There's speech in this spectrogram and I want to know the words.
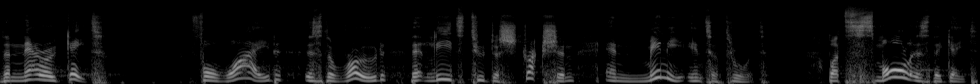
the narrow gate. For wide is the road that leads to destruction, and many enter through it. But small is the gate,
